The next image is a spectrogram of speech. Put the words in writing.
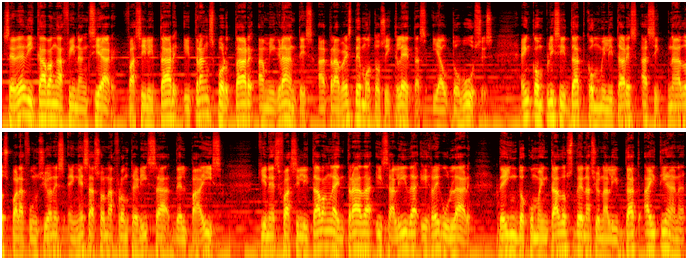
se dedicaban a financiar, facilitar y transportar a migrantes a través de motocicletas y autobuses, en complicidad con militares asignados para funciones en esa zona fronteriza del país, quienes facilitaban la entrada y salida irregular de indocumentados de nacionalidad haitiana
